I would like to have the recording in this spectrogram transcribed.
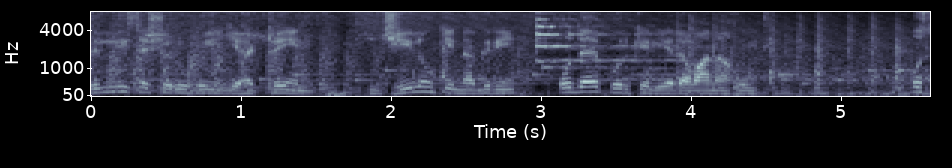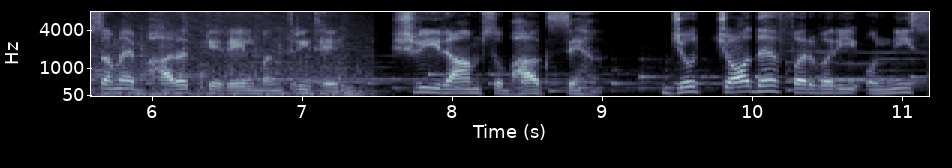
दिल्ली से शुरू हुई यह ट्रेन झीलों की नगरी उदयपुर के लिए रवाना हुई थी। उस समय भारत के रेल मंत्री थे श्री राम सुभाग सिंह, जो 14 फरवरी उन्नीस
